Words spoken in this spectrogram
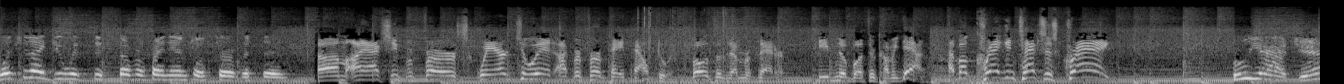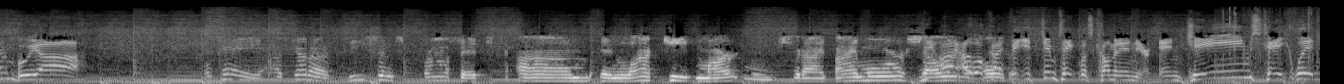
what should I do with Discover Financial Services? Um, I actually prefer Square to it. I prefer PayPal to it. Both of them are better even though both are coming down. How about Craig in Texas? Craig! Booyah, Jim. Booyah. Okay, I've got a decent profit um, in Lockheed Martin. Should I buy more, sell yeah, it? I, look, I think it's Jim Taiclet's coming in there. And James Taiclet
